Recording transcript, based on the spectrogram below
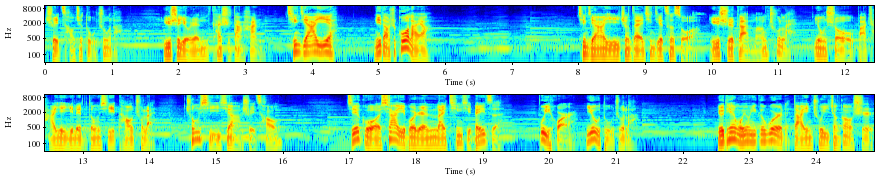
水槽就堵住了。于是有人开始大喊：“清洁阿姨，你倒是过来呀！”清洁阿姨正在清洁厕所，于是赶忙出来，用手把茶叶一类的东西掏出来，冲洗一下水槽。结果下一波人来清洗杯子，不一会儿又堵住了。有天我用一个 Word 打印出一张告示：“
